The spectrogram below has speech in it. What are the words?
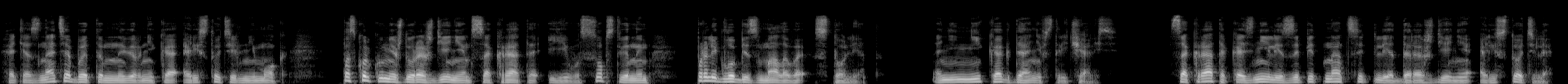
хотя знать об этом наверняка Аристотель не мог, поскольку между рождением Сократа и его собственным пролегло без малого сто лет. Они никогда не встречались. Сократа казнили за 15 лет до рождения Аристотеля,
